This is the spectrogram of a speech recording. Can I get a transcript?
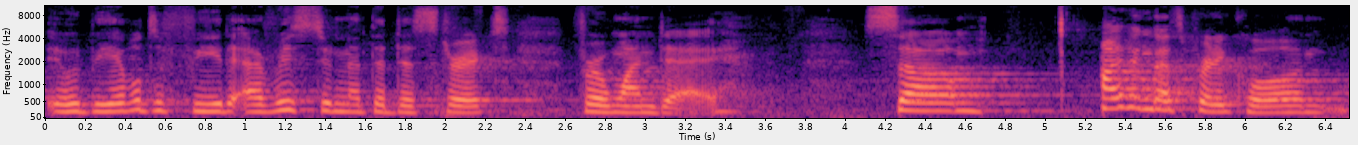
it would be able to feed every student at the district for one day. So I think that's pretty cool. And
